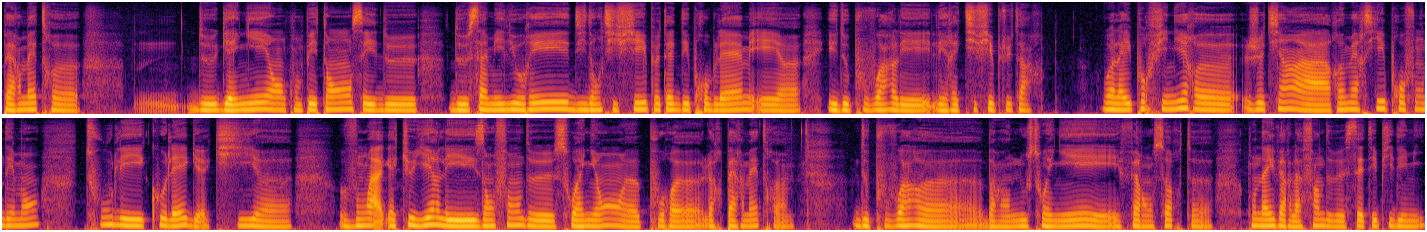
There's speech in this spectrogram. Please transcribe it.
permettre de gagner en compétences et de, de s'améliorer, d'identifier peut-être des problèmes et, et de pouvoir les, les, rectifier plus tard. Voilà, et pour finir, je tiens à remercier profondément tous les collègues qui euh, vont accueillir les enfants de soignants euh, pour euh, leur permettre de pouvoir ben, nous soigner et faire en sorte qu'on aille vers la fin de cette épidémie.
